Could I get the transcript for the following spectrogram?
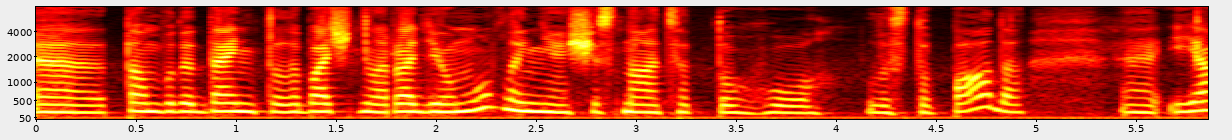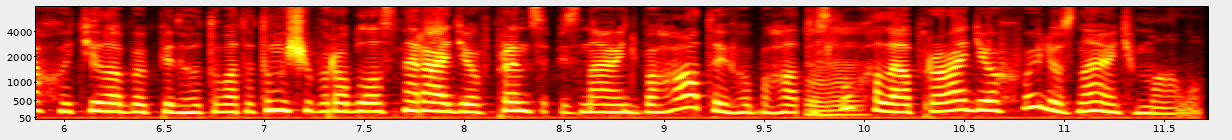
е, там буде день телебачення радіомовлення 16 листопада, е, і я хотіла би підготувати, тому що про обласне радіо, в принципі, знають багато, його багато Мгм. слухали, а про радіохвилю знають мало.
